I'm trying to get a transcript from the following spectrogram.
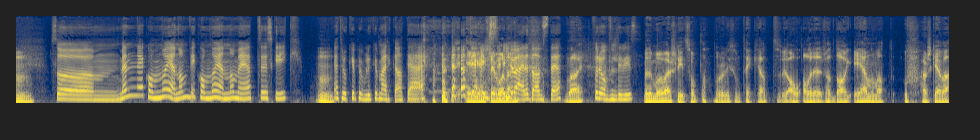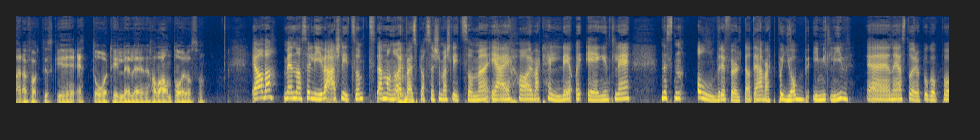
Mm. Så, mm, men jeg kom nå gjennom. Vi kom nå gjennom med et eh, skrik. Mm. Jeg tror ikke publikum merka at jeg, at jeg helst ville være et annet sted. Nei. Forhåpentligvis. Men det må jo være slitsomt, da, når du liksom tenker at allerede fra dag én om at uff, her skal jeg være faktisk i ett år til, eller halvannet år også. Ja da, men altså livet er slitsomt. Det er mange arbeidsplasser som er slitsomme. Jeg har vært heldig og egentlig nesten aldri følt at jeg har vært på jobb i mitt liv. Eh, Når jeg står opp og går på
